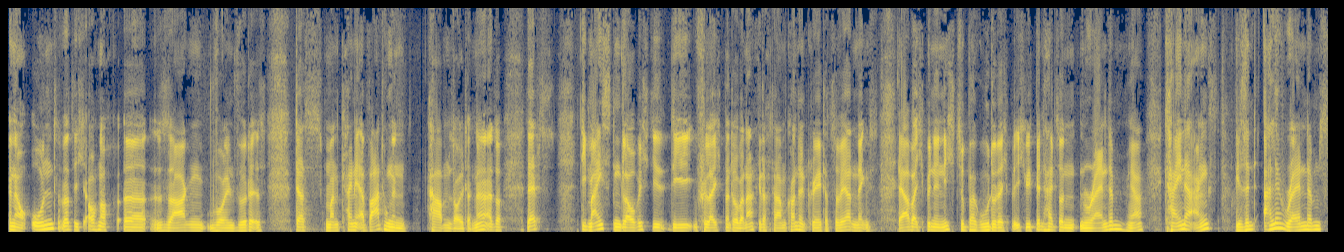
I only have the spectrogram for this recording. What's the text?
Genau, und was ich auch noch äh, sagen wollen würde, ist, dass man keine Erwartungen haben sollte. Ne? Also selbst die meisten, glaube ich, die, die vielleicht mal drüber nachgedacht haben, Content Creator zu werden, denken, ja, aber ich bin ja nicht super gut oder ich, ich, ich bin halt so ein Random, ja. Keine Angst, wir sind alle Randoms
